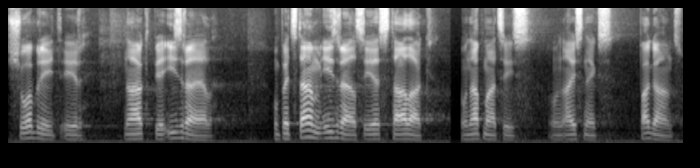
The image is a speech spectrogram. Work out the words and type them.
šobrīd ir nākt pie Izraēla. Un pēc tam Izraels ies tālāk un apmācīs un aizsniegs pagānus.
